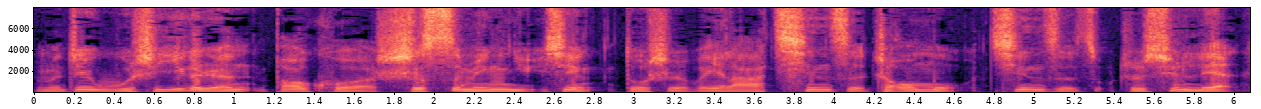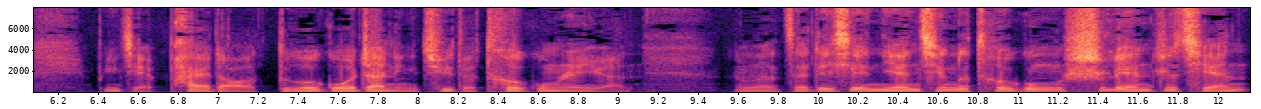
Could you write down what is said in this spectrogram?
那么这五十一个人，包括十四名女性，都是维拉亲自招募、亲自组织训练，并且派到德国占领区的特工人员。那么在这些年轻的特工失联之前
